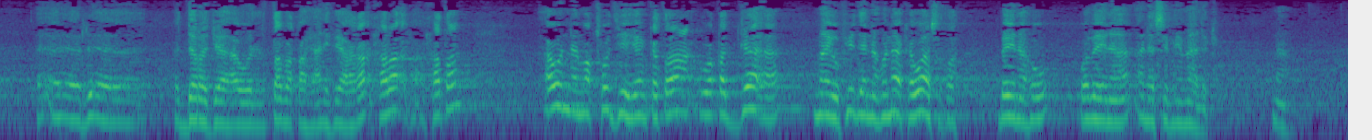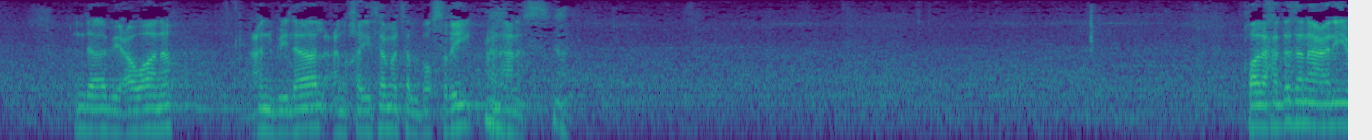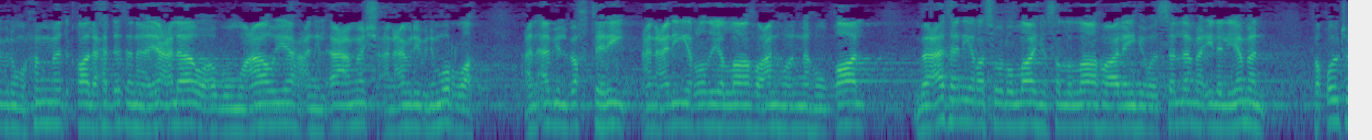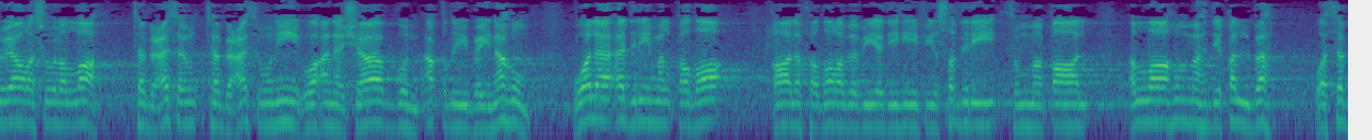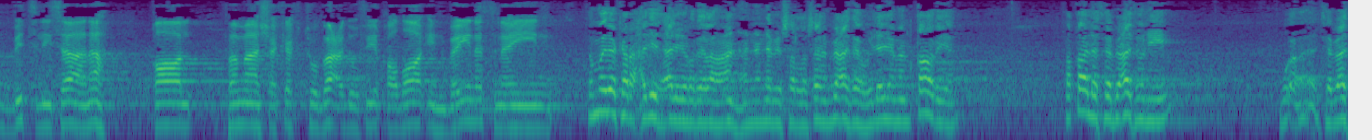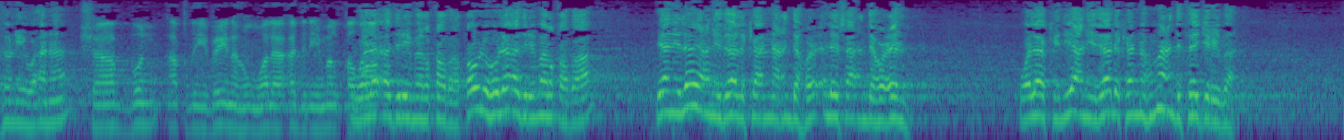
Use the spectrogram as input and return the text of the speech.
الدرجة أو الطبقة يعني فيها خطأ أو أن المقصود فيه انقطاع وقد جاء ما يفيد أن هناك واسطة بينه وبين أنس بن مالك. نعم. عند أبي عوانة عن بلال عن خيثمة البصري عن نعم. أنس نعم. قال حدثنا علي بن محمد قال حدثنا يعلى وأبو معاوية عن الأعمش عن عمرو بن مرة عن أبي البختري عن علي رضي الله عنه أنه قال بعثني رسول الله صلى الله عليه وسلم إلى اليمن فقلت يا رسول الله تبعث تبعثني وأنا شاب أقضي بينهم ولا أدري ما القضاء. قال فضرب بيده في صدري ثم قال اللهم اهد قلبه وثبت لسانه. قال فما شككت بعد في قضاء بين اثنين. ثم ذكر حديث علي رضي الله عنه أن النبي صلى الله عليه وسلم بعثه إلى اليمن قاضيا. فقال تبعثني تبعثني وأنا شاب أقضي بينهم ولا أدري ما القضاء. ولا أدري ما القضاء. قوله لا أدري ما القضاء يعني لا يعني ذلك أن عنده ليس عنده علم. ولكن يعني ذلك أنه ما عنده تجربة.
